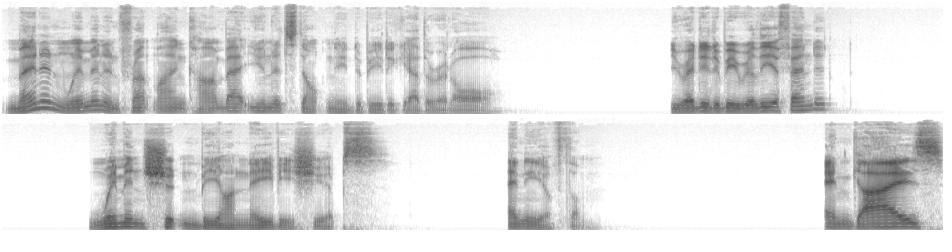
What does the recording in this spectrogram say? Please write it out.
men and women in frontline combat units don't need to be together at all. You ready to be really offended? Women shouldn't be on Navy ships, any of them. And guys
